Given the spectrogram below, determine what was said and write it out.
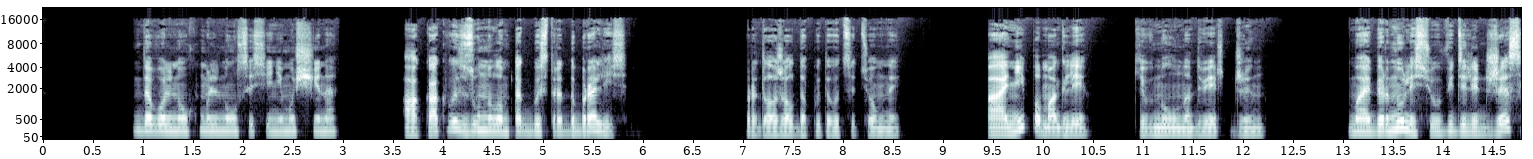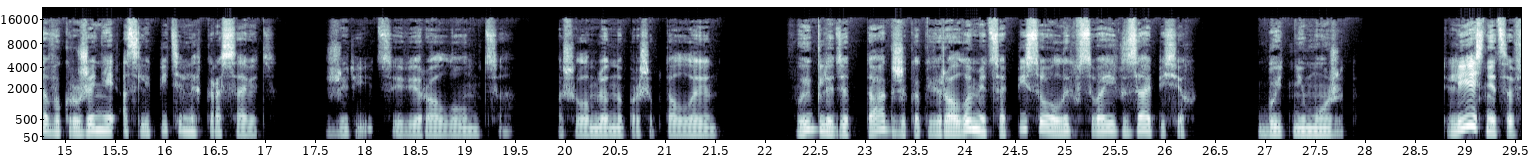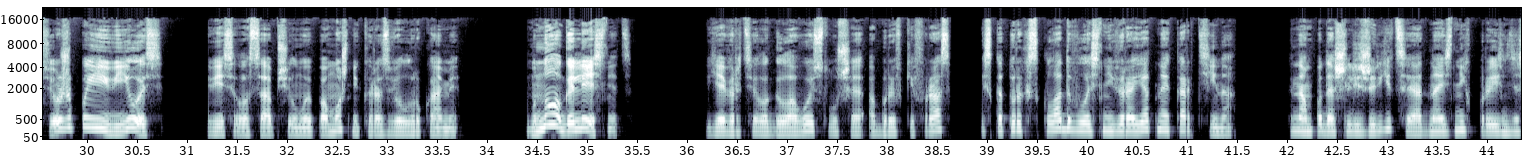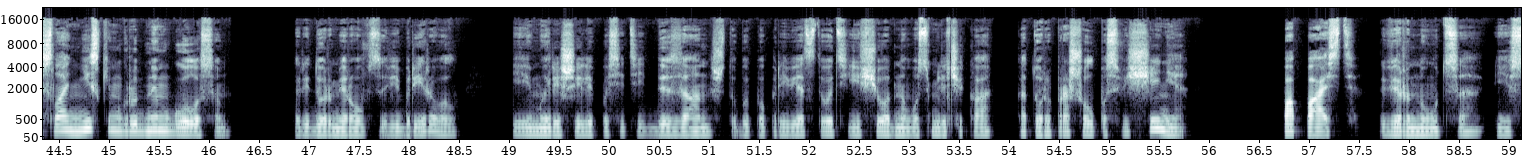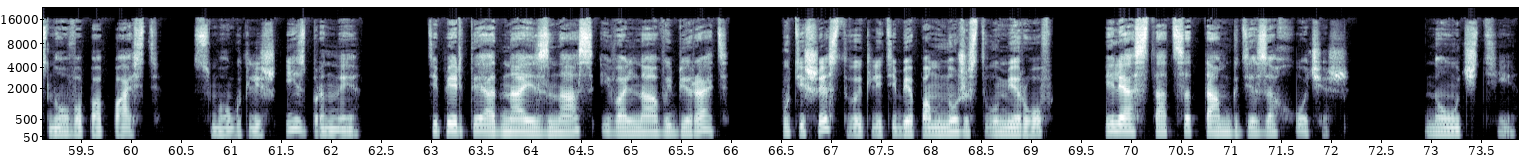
Довольно ухмыльнулся синий мужчина. А как вы с Зунулом так быстро добрались? Продолжал допытываться темный. «А они помогли», — кивнул на дверь Джин. Мы обернулись и увидели Джесса в окружении ослепительных красавиц. «Жрицы вероломца», — ошеломленно прошептал Лейн. «Выглядят так же, как вероломец описывал их в своих записях. Быть не может». лестница все же появилась», — весело сообщил мой помощник и развел руками. «Много лестниц!» Я вертела головой, слушая обрывки фраз, из которых складывалась невероятная картина. К нам подошли жрицы, и одна из них произнесла низким грудным голосом. Коридор миров завибрировал, и мы решили посетить Дезан, чтобы поприветствовать еще одного смельчака, который прошел посвящение. Попасть, вернуться и снова попасть смогут лишь избранные. Теперь ты одна из нас и вольна выбирать, путешествовать ли тебе по множеству миров или остаться там, где захочешь. Но учти,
